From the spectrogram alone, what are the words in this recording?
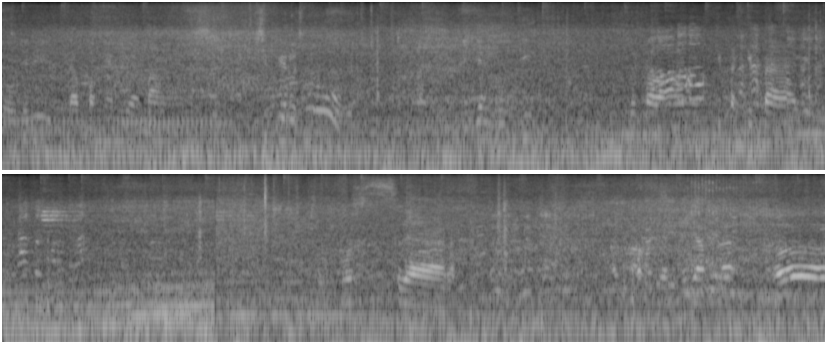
Tuh, jadi dampaknya itu emang si virus itu bikin rugi ke kalangan kita kita gitu. Makan ini ya, Mila. Oh,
